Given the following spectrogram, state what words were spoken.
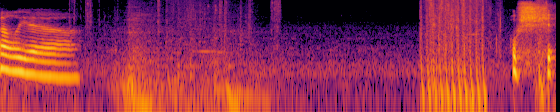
Hell yeah. Oh shit.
